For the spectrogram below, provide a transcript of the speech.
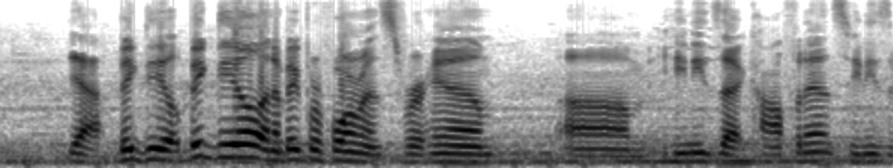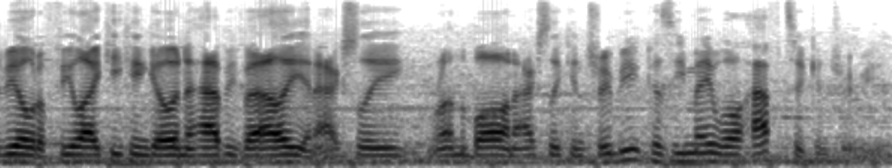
yeah, big deal, big deal, and a big performance for him. Um, he needs that confidence. He needs to be able to feel like he can go into Happy Valley and actually run the ball and actually contribute because he may well have to contribute.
